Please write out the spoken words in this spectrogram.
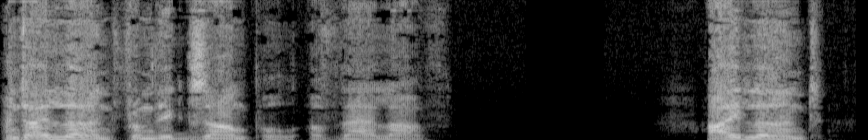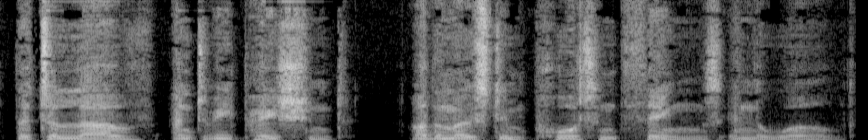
and I learned from the example of their love. I learned that to love and to be patient are the most important things in the world.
